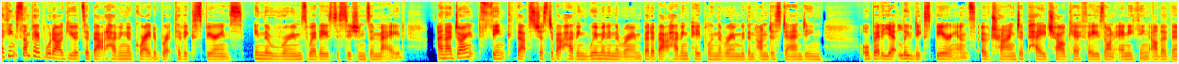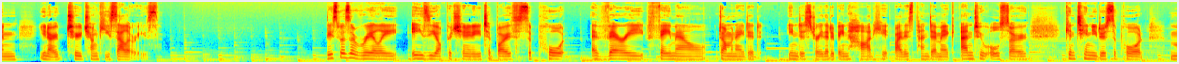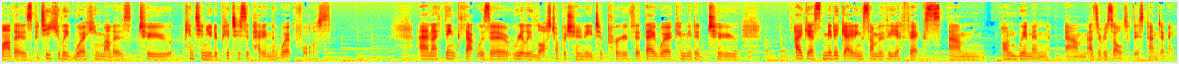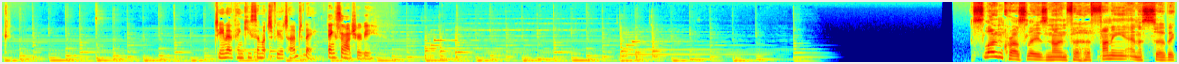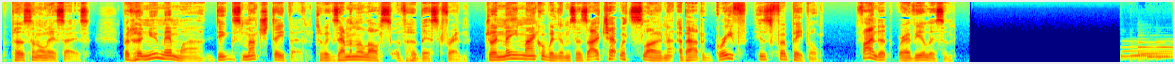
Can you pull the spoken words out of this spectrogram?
I think some people would argue it's about having a greater breadth of experience in the rooms where these decisions are made. And I don't think that's just about having women in the room, but about having people in the room with an understanding or better yet, lived experience of trying to pay childcare fees on anything other than, you know, two chunky salaries. This was a really easy opportunity to both support a very female dominated industry that had been hard hit by this pandemic and to also continue to support mothers, particularly working mothers, to continue to participate in the workforce. And I think that was a really lost opportunity to prove that they were committed to, I guess, mitigating some of the effects um, on women um, as a result of this pandemic. Gina, thank you so much for your time today. Thanks so much, Ruby. Sloane Crosley is known for her funny and acerbic personal essays, but her new memoir digs much deeper to examine the loss of her best friend. Join me, Michael Williams, as I chat with Sloane about Grief is for People. Find it wherever you listen.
